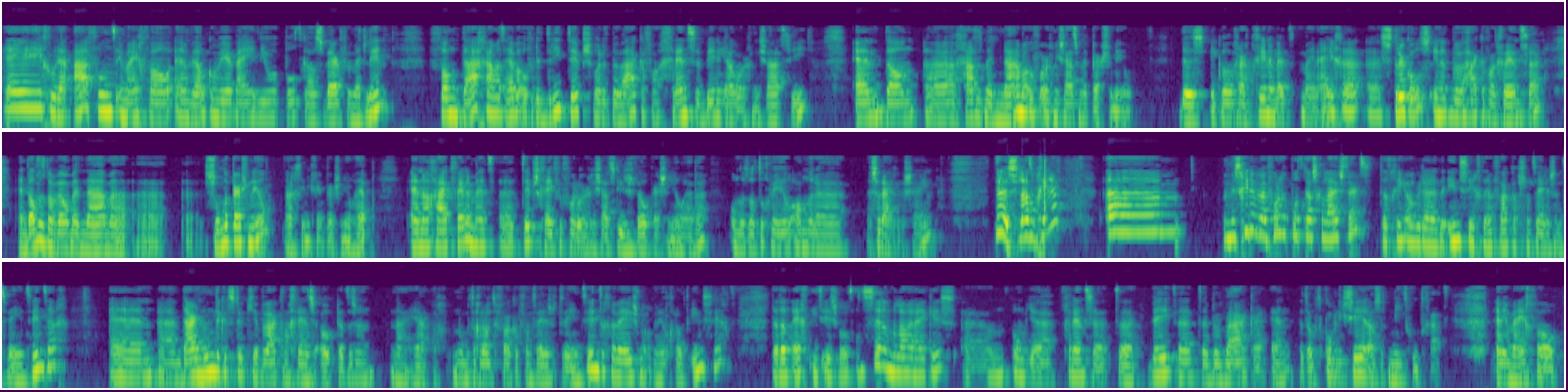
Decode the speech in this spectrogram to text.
Hey, goede avond in mijn geval en welkom weer bij een nieuwe podcast Werven met Lin. Vandaag gaan we het hebben over de drie tips voor het bewaken van grenzen binnen jouw organisatie. En dan uh, gaat het met name over organisatie met personeel. Dus ik wil graag beginnen met mijn eigen uh, struggles in het bewaken van grenzen. En dat is dan wel met name uh, zonder personeel, aangezien ik geen personeel heb. En dan ga ik verder met uh, tips geven voor de organisaties die dus wel personeel hebben. Omdat dat toch weer heel andere scenario's zijn. Dus, laten we beginnen. Um, misschien hebben we mijn vorige podcast geluisterd. Dat ging over de, de inzichten en vakups van 2022. En uh, daar noemde ik het stukje bewaken van grenzen ook. Dat is een, nou ja, noem het een grote vakup van 2022 geweest, maar ook een heel groot inzicht dat dat echt iets is wat ontzettend belangrijk is um, om je grenzen te weten, te bewaken en het ook te communiceren als het niet goed gaat. En in mijn geval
